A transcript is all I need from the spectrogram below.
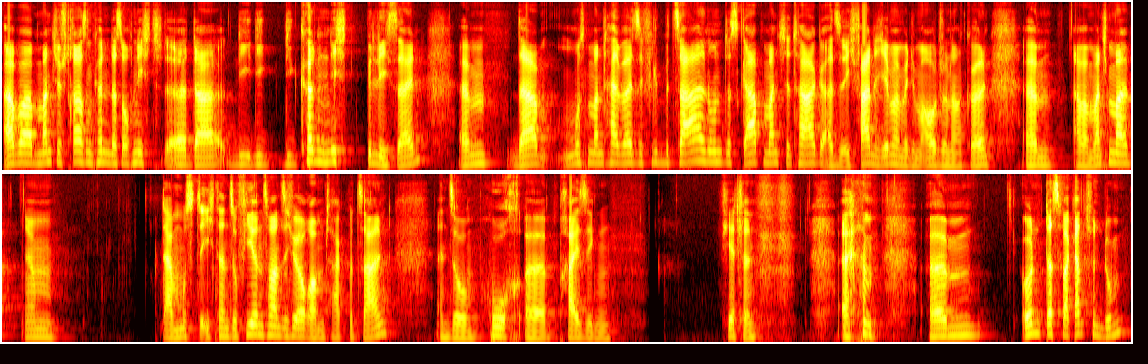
aber manche Straßen können das auch nicht, äh, da, die, die, die können nicht billig sein. Ähm, da muss man teilweise viel bezahlen und es gab manche Tage, also ich fahre nicht immer mit dem Auto nach Köln, ähm, aber manchmal ähm, da musste ich dann so 24 Euro am Tag bezahlen, in so hochpreisigen äh, Vierteln. Ähm, ähm, und das war ganz schön dumm,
